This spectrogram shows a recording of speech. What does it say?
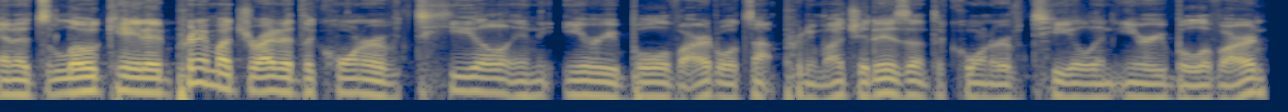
and it's located pretty much right at the corner of Teal and Erie Boulevard. Well, it's not pretty much; it is at the corner of Teal and Erie Boulevard,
